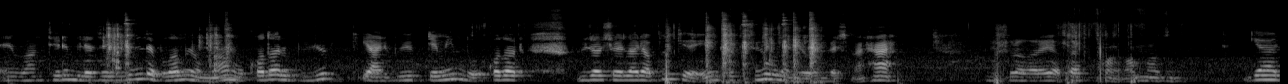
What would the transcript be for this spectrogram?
Envanterim bile zengin de bulamıyorum lan. O kadar büyük yani büyük demeyeyim de o kadar güzel şeyler yaptım ki en kötüsünü bulamıyorum resmen. Şimdi şuralara yatak koymam lazım. Gel.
